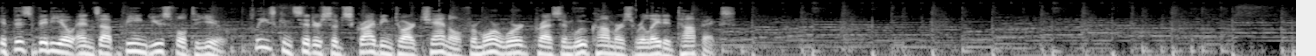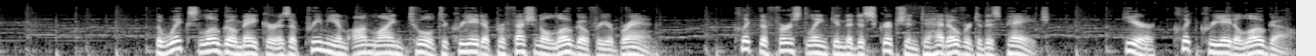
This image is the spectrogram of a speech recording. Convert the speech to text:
If this video ends up being useful to you, please consider subscribing to our channel for more WordPress and WooCommerce related topics. The Wix Logo Maker is a premium online tool to create a professional logo for your brand. Click the first link in the description to head over to this page. Here, click Create a Logo.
